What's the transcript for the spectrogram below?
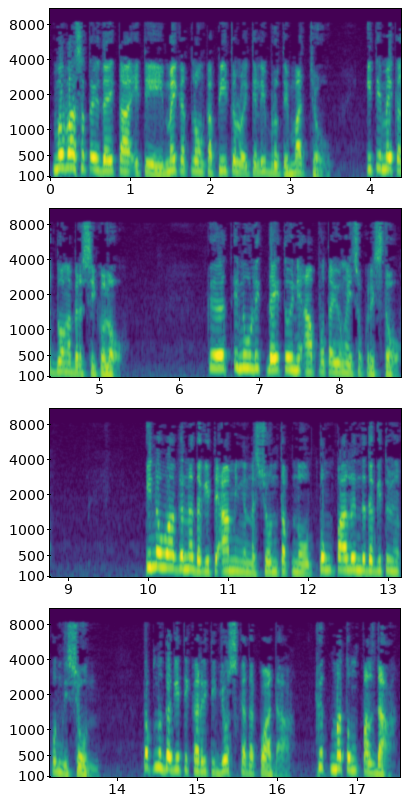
Mabasa tayo dayta iti may katlong kapitulo iti libro ti Matthew, iti may kadwa nga bersikulo. Ket inulit dayto ni Apo tayo nga Kristo. Inawagan na dagiti amin nga nasyon tapno tungpalin na dagito nga kondisyon. Tapno dagiti kariti Diyos kadakwada, ket matungpalda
